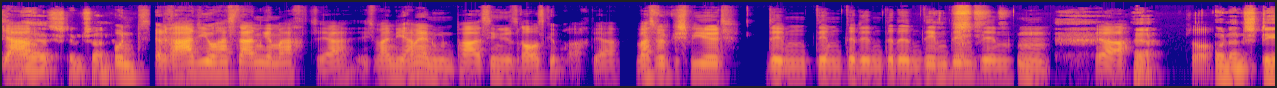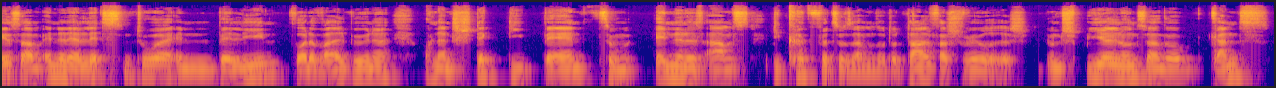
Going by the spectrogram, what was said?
ja, ja, das stimmt schon. Und Radio hast du angemacht, ja. Ich meine, die haben ja nun ein paar Singles rausgebracht, ja. Was wird gespielt? Dim, dim, dim, dim, dim, dim, dim, dim. Hm. Ja. Ja. So. Und dann stehst du am Ende der letzten Tour in Berlin vor der Waldbühne und dann steckt die Band zum Ende des Abends die Köpfe zusammen, so total verschwörerisch und spielen uns dann so ganz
